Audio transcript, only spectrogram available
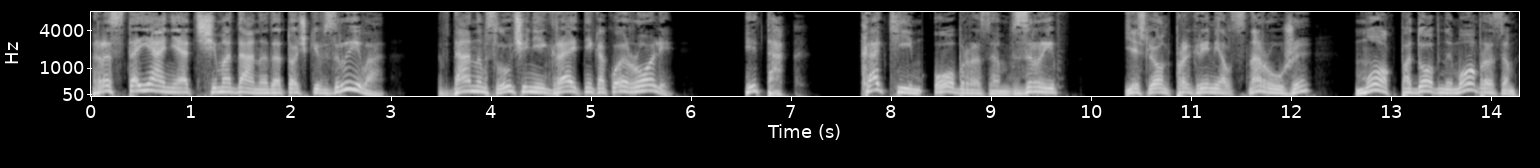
Расстояние от чемодана до точки взрыва в данном случае не играет никакой роли. Итак, каким образом взрыв, если он прогремел снаружи, мог подобным образом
